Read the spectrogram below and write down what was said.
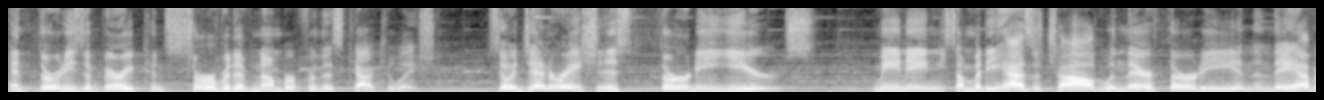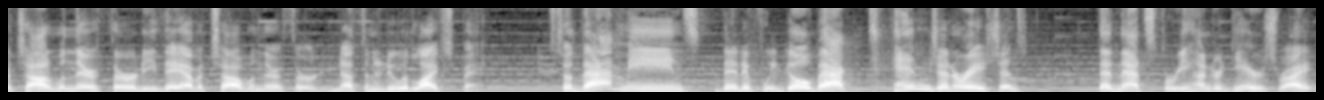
and 30 is a very conservative number for this calculation. So a generation is 30 years, meaning somebody has a child when they're 30, and then they have a child when they're 30, they have a child when they're 30. Nothing to do with lifespan. So that means that if we go back 10 generations, then that's 300 years, right?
